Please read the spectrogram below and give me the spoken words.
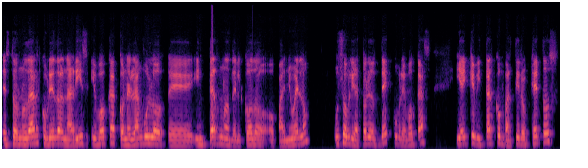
estornudar cubriendo la nariz y boca con el ángulo eh, interno del codo o pañuelo, uso obligatorio de cubrebocas y hay que evitar compartir objetos,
